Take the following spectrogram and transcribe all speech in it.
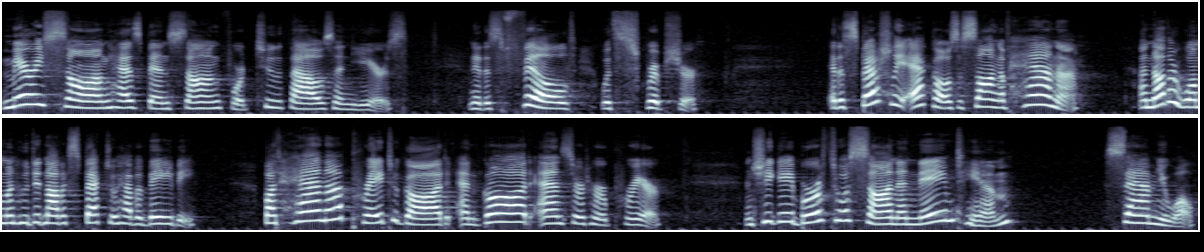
Mary's song has been sung for 2,000 years, and it is filled with Scripture. It especially echoes the song of Hannah, another woman who did not expect to have a baby. But Hannah prayed to God, and God answered her prayer. And she gave birth to a son and named him Samuel.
